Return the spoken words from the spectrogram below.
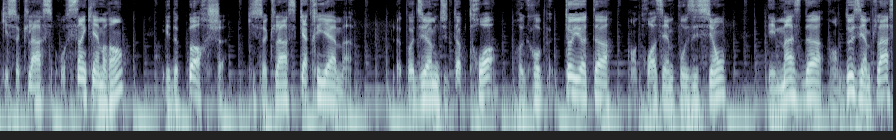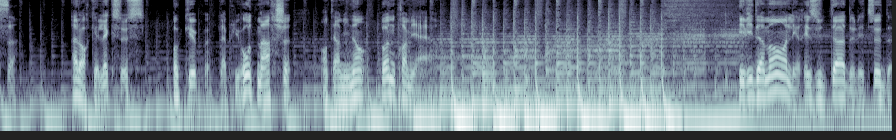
qui se classe au cinquième rang, et de Porsche, qui se classe quatrième. Le podium du top 3 regroupe Toyota en troisième position et Mazda en deuxième place, alors que Lexus occupe la plus haute marche en terminant bonne première. Évidemment, les résultats de l'étude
